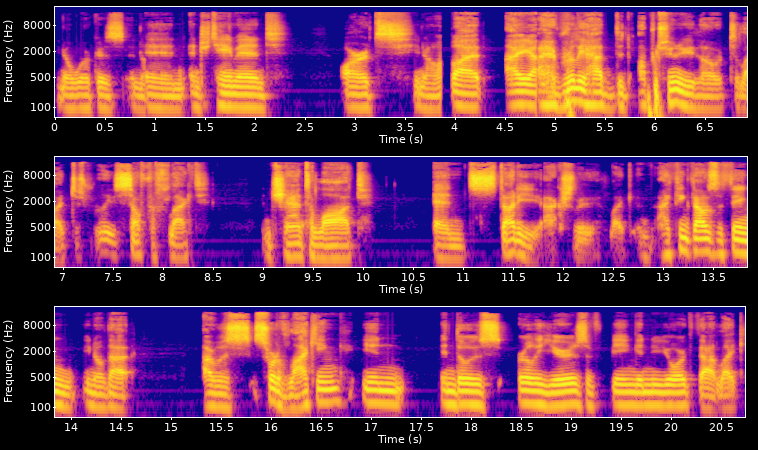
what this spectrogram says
you know, workers in, in entertainment, arts, you know. But I I have really had the opportunity though to like just really self reflect and chant a lot and study actually. Like I think that was the thing, you know, that I was sort of lacking in in those early years of being in New York that like,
